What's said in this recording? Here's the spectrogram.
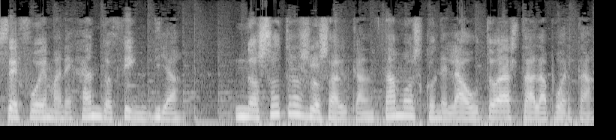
Se fue manejando Cintia. Nosotros los alcanzamos con el auto hasta la puerta.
